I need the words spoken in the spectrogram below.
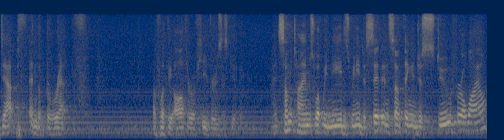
depth and the breadth of what the author of Hebrews is giving. Right? Sometimes what we need is we need to sit in something and just stew for a while.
